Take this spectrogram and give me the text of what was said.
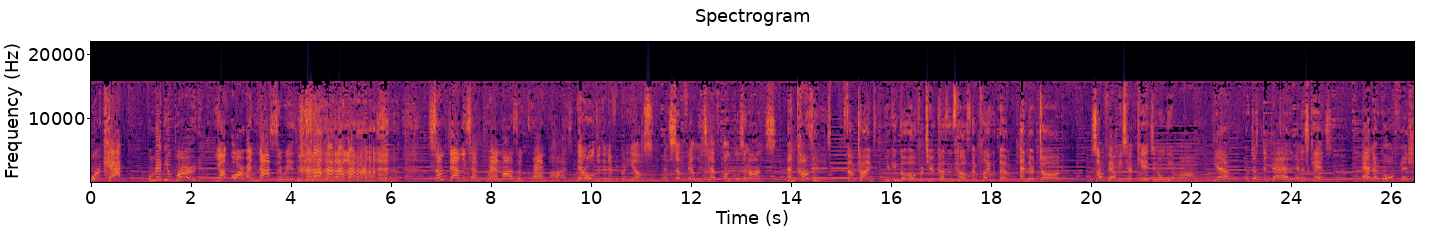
Or a cat. Or maybe a bird. Yup, or a rhinoceros. Some families have grandmas or grandpas. They're older than everybody else. And some families have uncles and aunts. And cousins. Sometimes you can go over to your cousin's house and play with them and their dog. Some families have kids and only a mom. Yeah, or just a dad and his kids. And their goldfish.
